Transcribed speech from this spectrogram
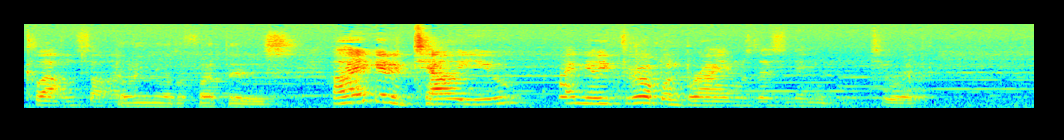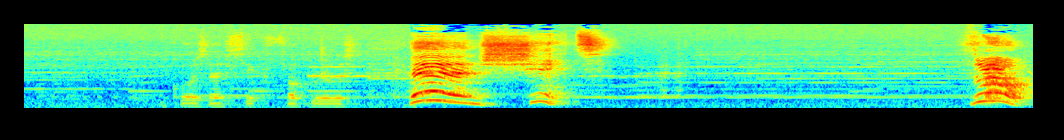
Clown song. Don't even know what the fuck that is. I ain't gonna tell you. I nearly threw up when Brian was listening to it. Of course, that sick fucker was. And shit! Throw!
